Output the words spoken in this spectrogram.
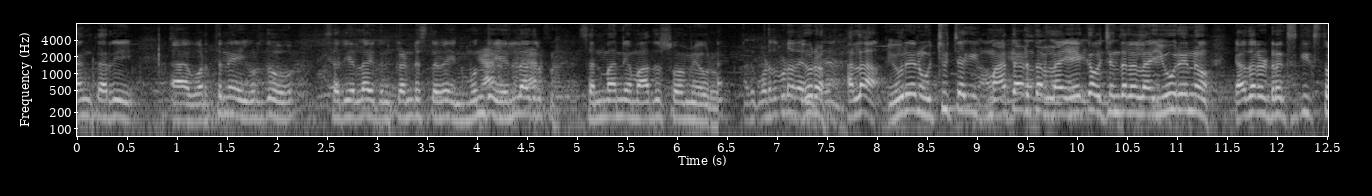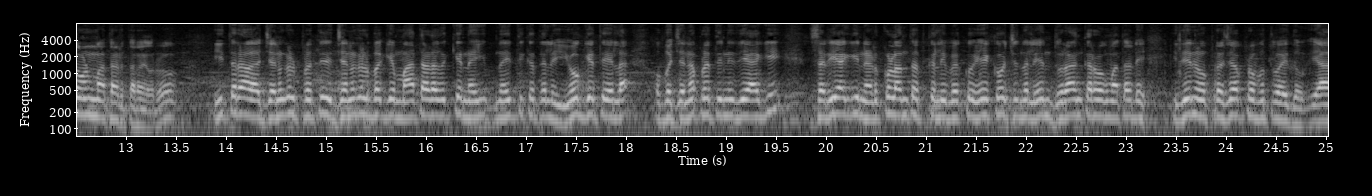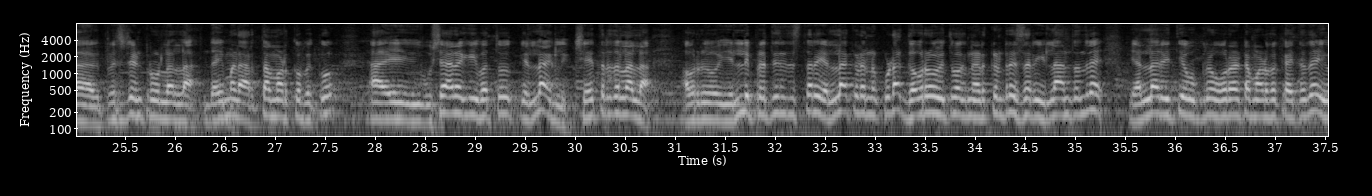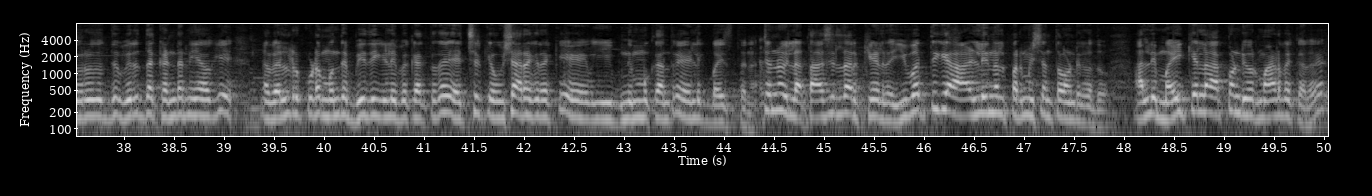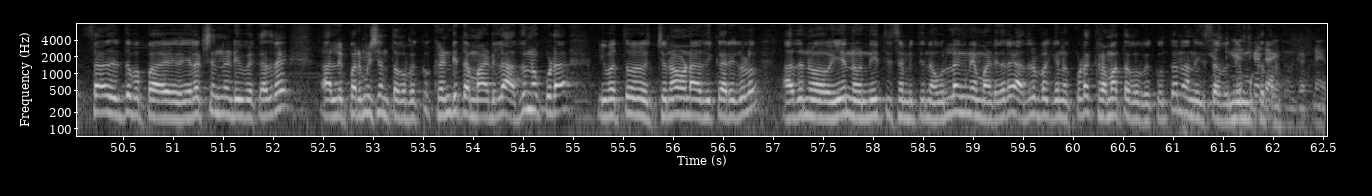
ಅಹಂಕಾರಿ ಆ, ವರ್ತನೆ ಇವ್ರದ್ದು ಸರಿಯಲ್ಲ ಇದನ್ನ ಖಂಡಿಸ್ತೇವೆ. ಇನ್ನು ಮುಂದೆ ಎಲ್ಲಾದ್ರೂ ಸನ್ಮಾನ್ಯ ಮಾಧುಸ್ವಾಮಿ ಅವರು. ಇವರು ಅಲ್ಲ ಇವರೇನು ಹುಚ್ಚುಚ್ಚಾಗಿ ಮಾತಾಡ್ತಾರಲ್ಲ ಏಕವಚನದಲ್ಲ ಇವರೇನು ಯಾವ್ದಾದ್ರು ಡ್ರಗ್ಸ್ ಗಿಗ್ಸ್ ತೊಗೊಂಡು ಮಾತಾಡ್ತಾರ ಇವರು? ಈ ಥರ ಜನಗಳ ಪ್ರತಿ, ಜನಗಳ ಬಗ್ಗೆ ಮಾತಾಡೋದಕ್ಕೆ ನೈ, ನೈತಿಕತೆಯಲ್ಲಿ ಯೋಗ್ಯತೆ ಇಲ್ಲ. ಒಬ್ಬ ಜನಪ್ರತಿನಿಧಿಯಾಗಿ ಸರಿಯಾಗಿ ನಡ್ಕೊಳ್ಳೋಂಥದ್ದು ಕಲಿಬೇಕು. ಏಕವಚನದಲ್ಲಿ ಏನು ದುರಾಂಕರವಾಗಿ ಮಾತಾಡಿ, ಇದೇನು ಪ್ರಜಾಪ್ರಭುತ್ವ ಇದು. ಯಾ, ಪ್ರೆಸಿಡೆಂಟ್ ರೂಲ್ ಅಲ್ಲ. ದಯಮಾಡಿ ಅರ್ಥ ಮಾಡ್ಕೋಬೇಕು. ಹುಷಾರಾಗಿ ಇವತ್ತು ಎಲ್ಲ ಆಗಲಿ, ಕ್ಷೇತ್ರದಲ್ಲಲ್ಲ, ಅವರು ಎಲ್ಲಿ ಪ್ರತಿನಿಧಿಸ್ತಾರೆ ಎಲ್ಲ ಕಡೆನೂ ಕೂಡ ಗೌರವಯುತವಾಗಿ ನಡ್ಕೊಂಡ್ರೆ ಸರಿ. ಇಲ್ಲ ಅಂತಂದರೆ ಎಲ್ಲ ರೀತಿಯ ಉಗ್ರ ಹೋರಾಟ ಮಾಡಬೇಕಾಗ್ತದೆ ಇವ್ರ ವಿರುದ್ಧ- ಖಂಡನೀಯವಾಗಿ ನಾವೆಲ್ಲರೂ ಕೂಡ ಮುಂದೆ ಬೀದಿಗೆ ಇಳಿಬೇಕಾಗ್ತದೆ ಎಚ್ಚರಿಕೆ, ಹುಷಾರಾಗಿರೋಕ್ಕೆ ಈ, ನಿಮ್ಮ ಮುಖಾಂತರ ಹೇಳಲಿಕ್ಕೆ ಬಯಸ್ತೇನೆ. ಅಷ್ಟೇನೂ ಇಲ್ಲ ತಹಸೀಲ್ದಾರ್ ಕೇಳಿದೆ ಇವತ್ತಿಗೆ ಆ ಹಳ್ಳಿನಲ್ಲಿ ಪರ್ಮಿಷನ್ ತೊಗೊಂಡಿರೋದು. ಅಲ್ಲಿ ಮೈಕೆಲ್ಲ ಹಾಕೊಂಡು ಇವ್ರು ಮಾಡಬೇಕಾದ್ರೆ ಸ ಇದು ಎಲೆಕ್ಷನ್ ನಡಿಬೇಕಾದ್ರೆ ಅಲ್ಲಿ ಪರ್ಮಿಷನ್ ತಗೋಬೇಕು. ಖಂಡಿತ ಮಾಡಿಲ್ಲ. ಅದನ್ನು ಕೂಡ ಇವತ್ತು ಚುನಾವಣಾ ಅಧಿಕಾರಿಗಳು ಅದನ್ನು ಏನು ನೀತಿ ಸಮಿತಿನ ಉಲ್ಲಂಘನೆ ಮಾಡಿದರೆ ಅದ್ರ ಬಗ್ಗೆನೂ ಕೂಡ ಕ್ರಮ ತಗೋಬೇಕು ಅಂತ ನಾನು ಈ ಸಭೆ ನಿಮ್ಮ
